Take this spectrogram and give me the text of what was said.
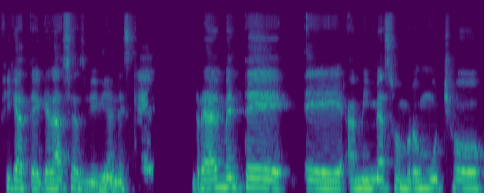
Fíjate, gracias Vivian. Es que realmente eh, a mí me asombró mucho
